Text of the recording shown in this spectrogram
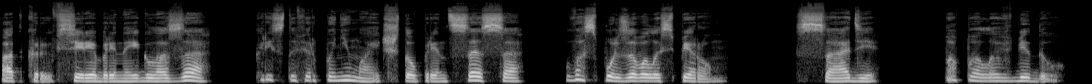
Открыв серебряные глаза, Кристофер понимает, что принцесса воспользовалась пером. Сади попала в беду.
